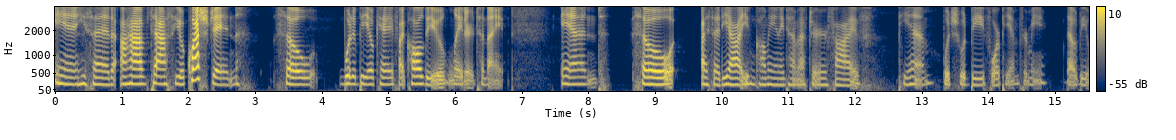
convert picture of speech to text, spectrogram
And he said i have to ask you a question. So would it be okay if i called you later tonight? And so I said, yeah, you can call me anytime after 5 p.m., which would be 4 p.m. for me. That would be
